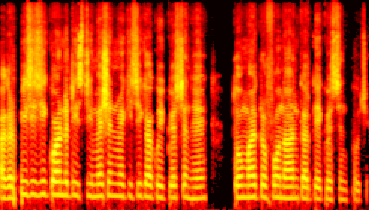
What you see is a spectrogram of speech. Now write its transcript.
अगर पीसीसी क्वांटिटी एस्टिमेशन में किसी का कोई क्वेश्चन है तो माइक्रोफोन ऑन करके क्वेश्चन पूछे।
